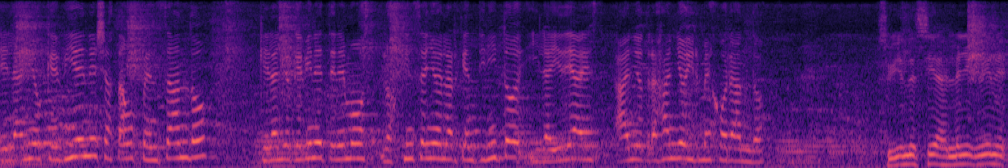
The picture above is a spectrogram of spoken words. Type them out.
el año que viene ya estamos pensando que el año que viene tenemos los 15 años del Argentinito y la idea es año tras año ir mejorando. Si bien decías el año que viene,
